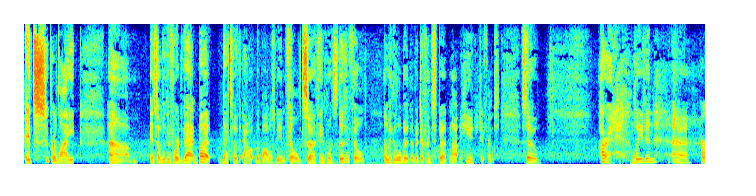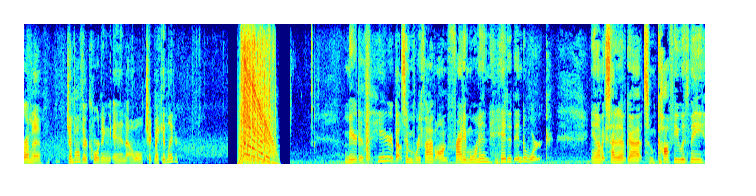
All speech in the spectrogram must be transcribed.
It's super light, um, and so I'm looking forward to that. But that's without the bottles being filled. So I think once those are filled, it'll make a little bit of a difference, but not a huge difference. So. All right, leaving, uh, or I'm gonna jump off the recording and I will check back in later. Meredith here, about 7:45 on Friday morning, headed into work, and I'm excited. I've got some coffee with me.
